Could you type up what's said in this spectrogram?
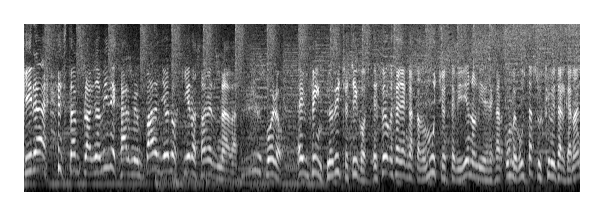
Kira está en plan, a mí dejarme en paz, yo no quiero saber nada Bueno, en fin, lo dicho chicos, espero que os haya encantado mucho este vídeo No olvides dejar un me gusta, suscríbete al canal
